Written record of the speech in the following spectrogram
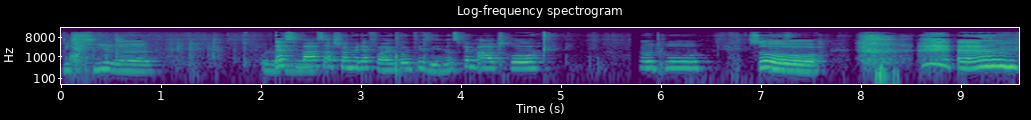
wie Tiere. Das so. war's auch schon mit der Folge und wir sehen uns beim Outro. Outro. So. ähm,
